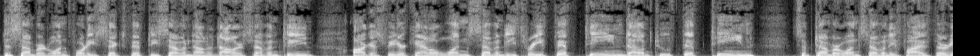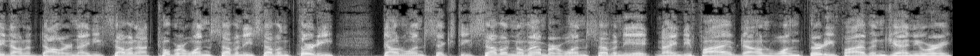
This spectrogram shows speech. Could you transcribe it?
December at 146.57 down a dollar 17. August feeder cattle 173.15 down 215. September 175.30 down a dollar 97. October 177.30 down 167. November 178.95 down 135 in January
